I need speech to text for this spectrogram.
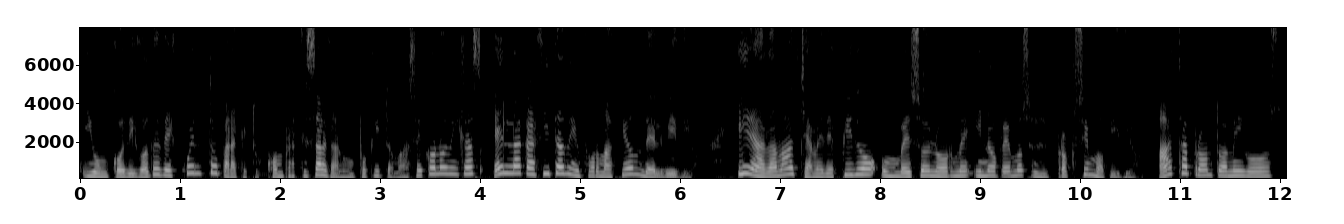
y un código de descuento para que tus compras te salgan un poquito más económicas en la cajita de información del vídeo. Y nada más, ya me despido, un beso enorme y nos vemos en el próximo vídeo. Hasta pronto amigos.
